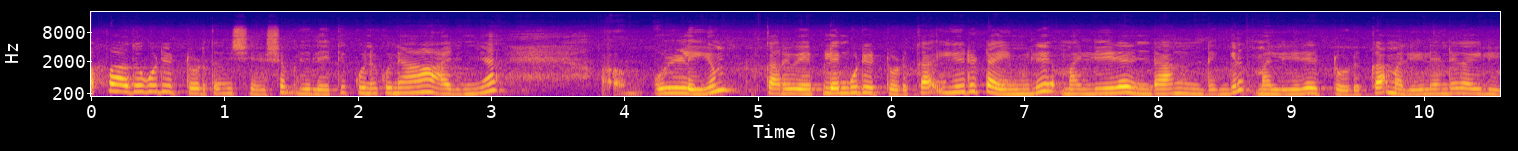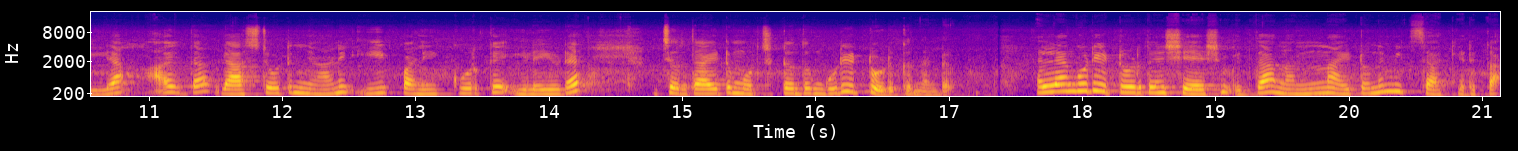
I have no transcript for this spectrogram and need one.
അപ്പോൾ അതുകൂടി ഇട്ട് കൊടുത്തതിന് ശേഷം ഇതിലേക്ക് കുനുകുനാ അരിഞ്ഞ ഉള്ളിയും കറിവേപ്പിലയും കൂടി ഇട്ട് കൊടുക്കുക. ഈ ഒരു ടൈമിൽ മല്ലിയില ഉണ്ടാകുന്നുണ്ടെങ്കിൽ മല്ലിയില ഇട്ട് കൊടുക്കുക. മല്ലിയില എന്റെ കയ്യിലില്ല. ആ ഇത് ലാസ്റ്റോട്ട് ഞാൻ ഈ പനിക്കൂർക്ക ഇലയുടെ ചെറുതായിട്ട് മുറിച്ചിട്ടതും കൂടി ഇട്ട് കൊടുക്കുന്നുണ്ട്. എല്ലാം കൂടി ഇട്ട് കൊടുത്തതിന് ശേഷം ഇതാ നന്നായിട്ടൊന്ന് മിക്സ് ആക്കി എടുക്കുക.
